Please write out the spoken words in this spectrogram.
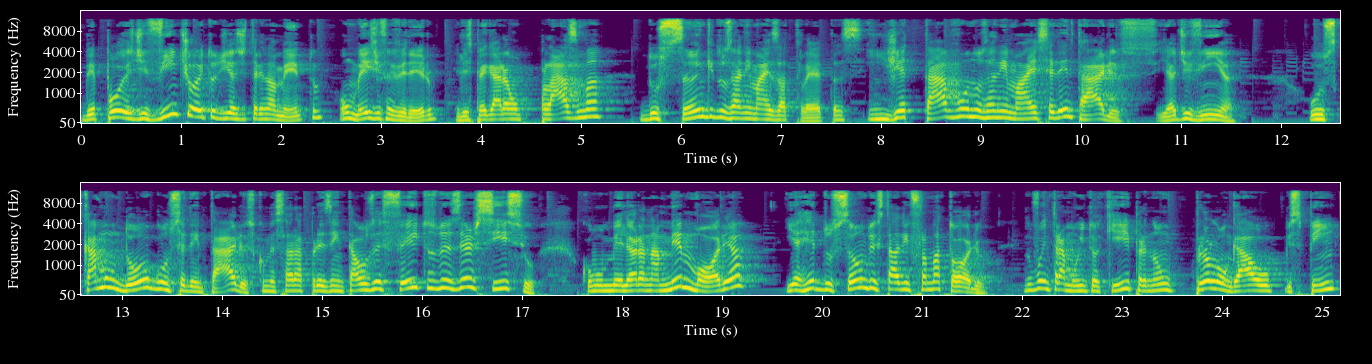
Depois de 28 dias de treinamento, um mês de fevereiro, eles pegaram plasma do sangue dos animais atletas e injetavam nos animais sedentários. E adivinha? Os camundongos sedentários começaram a apresentar os efeitos do exercício, como melhora na memória e a redução do estado inflamatório. Não vou entrar muito aqui para não prolongar o spin,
